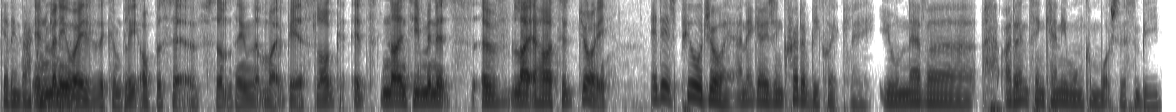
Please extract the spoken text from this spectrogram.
getting back In many ways, the complete opposite of something that might be a slog. It's 90 minutes of light-hearted joy. It is pure joy, and it goes incredibly quickly. You'll never. I don't think anyone can watch this and be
